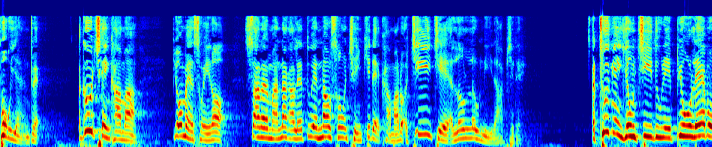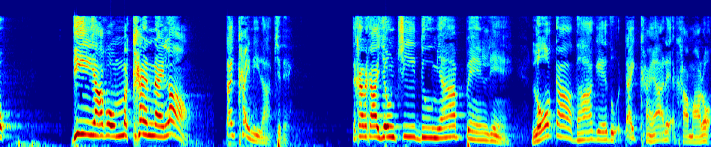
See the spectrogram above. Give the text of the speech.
ဖို့ရန်အတွက်အခုချိန်ခါမှာပြောမယ်ဆိုရင်တော့စာရမဏကလည်းသူ့ရဲ့နောက်ဆုံးအချိန်ဖြစ်တဲ့အခါမှာတော့အကြီးအကျယ်အလုံးလုံးနေတာဖြစ်တယ်အထူးဖြင့်ယုံကြည်သူတွေပြိုလဲဖို့ဒီအရာကိုမခံနိုင်လောက်တိုက်ခိုက်နေတာဖြစ်တယ် တခါတခါယုံကြည်သူများပင်လင်လောကသားကဲ့သို့အတိုက်ခံရတဲ့အခါမှာတော့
